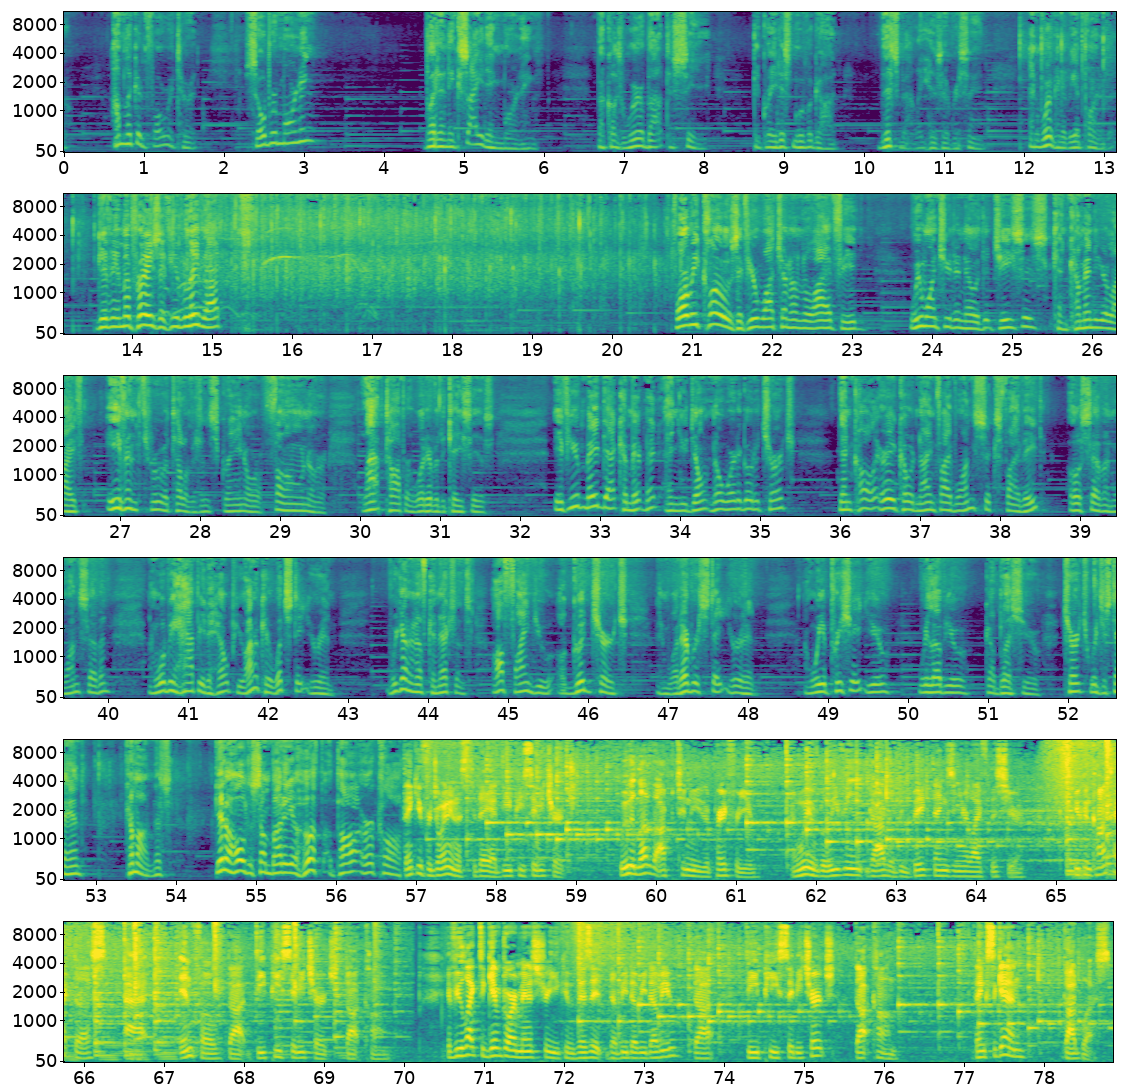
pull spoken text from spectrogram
I'm looking forward to it. Sober morning, but an exciting morning because we're about to see the greatest move of God this valley has ever seen. And we're going to be a part of it. Give him a praise if you believe that. Before we close, if you're watching on the live feed, we want you to know that Jesus can come into your life even through a television screen or a phone or laptop or whatever the case is. If you've made that commitment and you don't know where to go to church, then call area code 951 658 0717 and we'll be happy to help you. I don't care what state you're in. We got enough connections. I'll find you a good church in whatever state you're in. And we appreciate you. We love you. God bless you. Church, would you stand? Come on, let's get a hold of somebody, a hoof, a paw, or a claw. Thank you for joining us today at DP City Church. We would love the opportunity to pray for you, and we are believing God will do big things in your life this year. You can contact us at info.dpcitychurch.com. If you'd like to give to our ministry, you can visit www.dpcitychurch.com. Thanks again. God bless.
